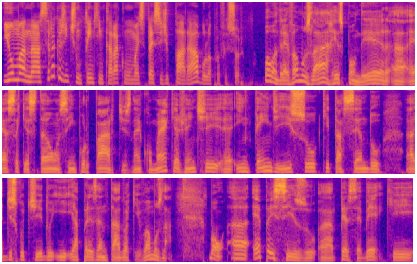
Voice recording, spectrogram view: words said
e o Maná. Será que a gente não tem que encarar como uma espécie de parábola, professor? Bom, André, vamos lá responder a essa questão assim por partes, né? Como é que a gente é, entende isso que está sendo uh, discutido e, e, apresentado aqui? Vamos lá. Bom, uh, é preciso uh, perceber que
